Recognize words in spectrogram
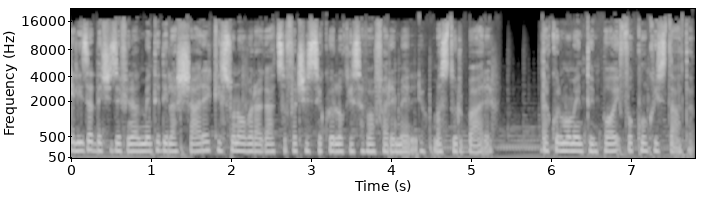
Elisa decise finalmente di lasciare che il suo nuovo ragazzo facesse quello che sapeva fare meglio, masturbare. Da quel momento in poi fu conquistata.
